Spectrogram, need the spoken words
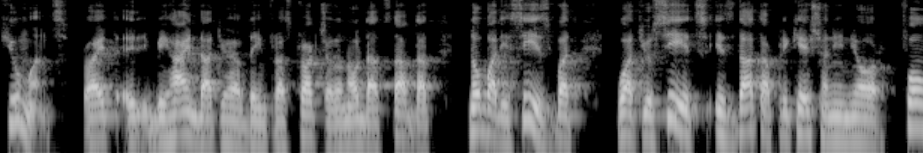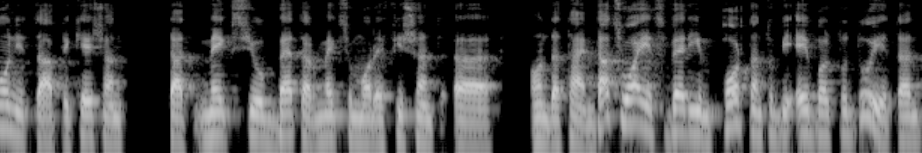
humans, right? Eh, behind that, you have the infrastructure and all that stuff that nobody sees. But what you see it's, is that application in your phone. It's the application that makes you better, makes you more efficient uh, on the time. That's why it's very important to be able to do it. And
